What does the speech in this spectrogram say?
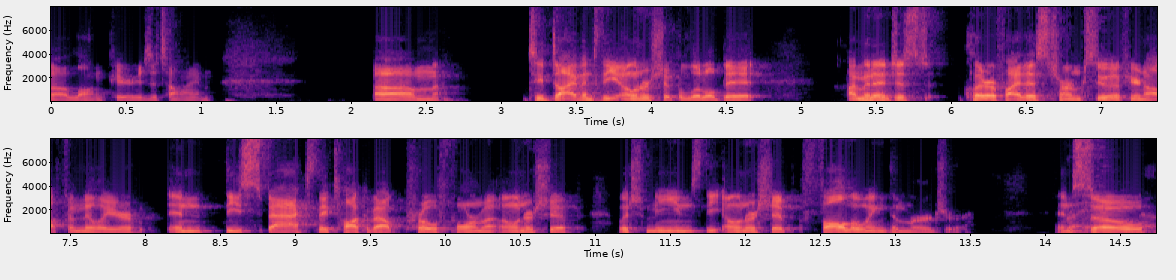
uh, long periods of time. Um, to dive into the ownership a little bit, I'm going to just clarify this term too, if you're not familiar. In these SPACs, they talk about pro forma ownership, which means the ownership following the merger. And Right, so yeah.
